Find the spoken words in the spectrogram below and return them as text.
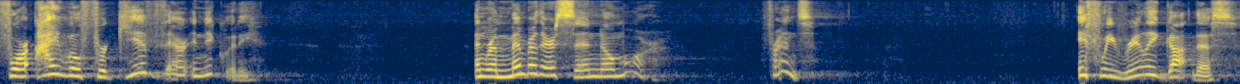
For I will forgive their iniquity and remember their sin no more. Friends, if we really got this,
